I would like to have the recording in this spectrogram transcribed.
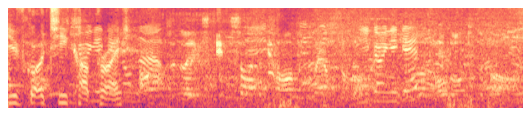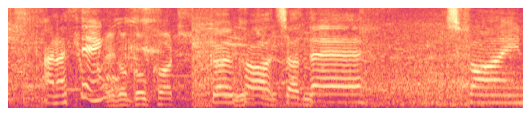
you've got a teacup ride. Arms and legs inside the car throughout the ride. You going again? Hold on to the bar. And I think There go, go-kart. go karts are there. It's fine.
